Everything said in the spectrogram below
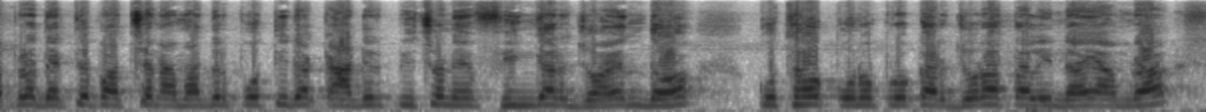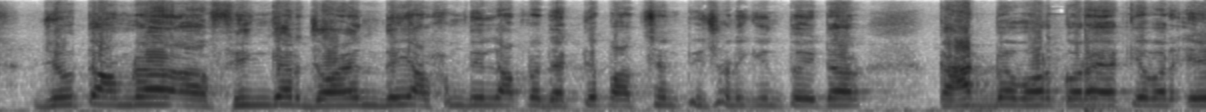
আপনারা দেখতে পাচ্ছেন আমাদের প্রতিটা কাঠের পিছনে ফিঙ্গার জয়েন দেওয়া। কোথাও কোনো প্রকার জোড়াতালি নাই আমরা। যেহেতু আমরা ফিঙ্গার জয়েন দিই, আলহামদুলিল্লাহ আপনারা দেখতে পাচ্ছেন, পিছনে কিন্তু এটার কাঠ ব্যবহার করা একেবারে এ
